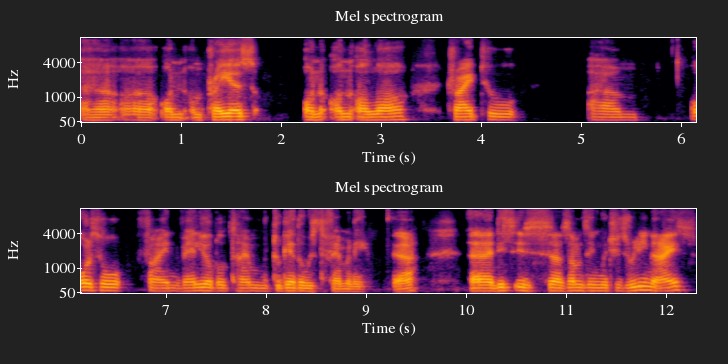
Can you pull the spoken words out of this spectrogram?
uh, on on prayers, on on Allah. Try to um, also find valuable time together with the family. Yeah, uh, this is uh, something which is really nice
